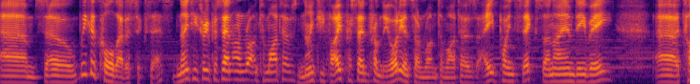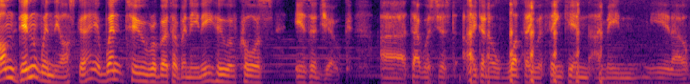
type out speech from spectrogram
Um, so we could call that a success. 93% on Rotten Tomatoes, 95% from the audience on Rotten Tomatoes, 8.6 on IMDb. Uh, Tom didn't win the Oscar. It went to Roberto Benigni, who, of course, is a joke. Uh, that was just, I don't know what they were thinking. I mean, you know.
